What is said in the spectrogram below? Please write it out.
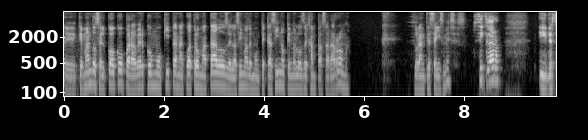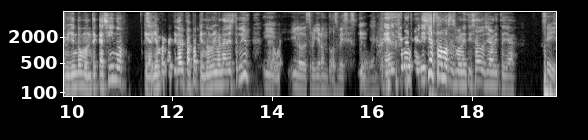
eh, quemándose el coco para ver cómo quitan a cuatro matados de la cima de Montecassino que no los dejan pasar a Roma durante seis meses. Sí, claro. Y destruyendo Montecassino, que sí. habían prometido al Papa que no lo iban a destruir. Y, bueno. y lo destruyeron dos veces, pero bueno. El, el, ya estamos desmonetizados ya ahorita ya. Sí.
